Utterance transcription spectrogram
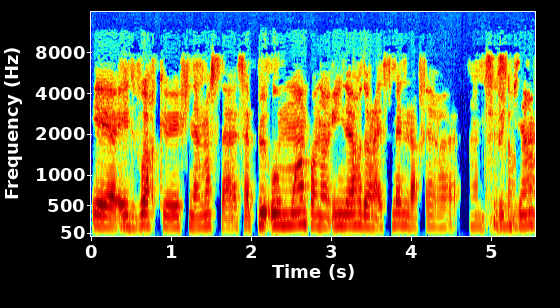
et, euh, et de voir que finalement ça, ça, peut au moins pendant une heure dans la semaine leur faire euh, un petit peu de bien.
